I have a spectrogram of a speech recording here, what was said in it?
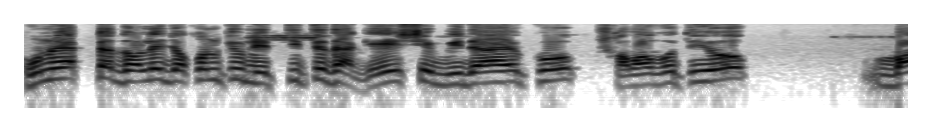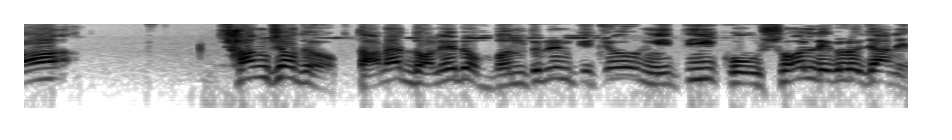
কোনো একটা দলে যখন কেউ নেতৃত্বে থাকে, সে বিধায়ক হোক, সভাপতি হোক বা সাংসদ হোক, তারা দলের অভ্যন্তরীণ কিছু নীতি কৌশল, এগুলো জানে।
